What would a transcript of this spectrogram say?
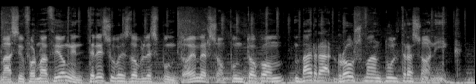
Más información en www.emerson.com barra Rosemount Ultrasonic.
